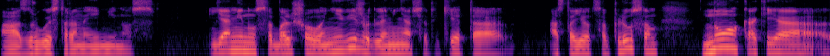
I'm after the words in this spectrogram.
а с другой стороны и минус. Я минуса большого не вижу. Для меня все-таки это остается плюсом. Но, как я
